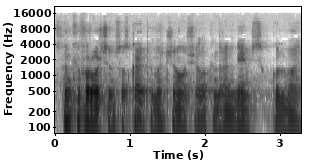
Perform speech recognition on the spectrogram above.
Thank you for watching. Subscribe to my channel if you like and Games. Goodbye.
